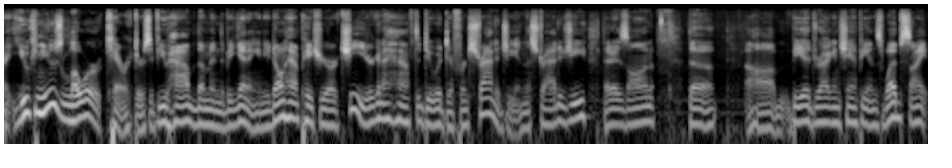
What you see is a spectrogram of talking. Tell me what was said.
You can use lower characters if you have them in the beginning and you don't have Patriarch Chi, you're going to have to do a different strategy. And the strategy that is on the uh, Be a Dragon Champions website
